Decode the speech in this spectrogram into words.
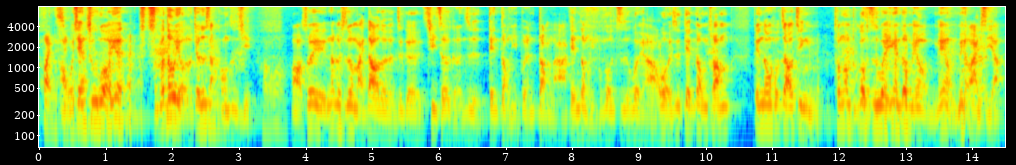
换新。我先出货，因为什么都有了，就是少控制器。哦、哦，所以那个时候买到的这个汽车可能是电动椅不能动啊，电动椅不够智慧啊，或者是电动窗、电动后照镜通通不够智慧，因为都没有没有没有 IC 啊。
